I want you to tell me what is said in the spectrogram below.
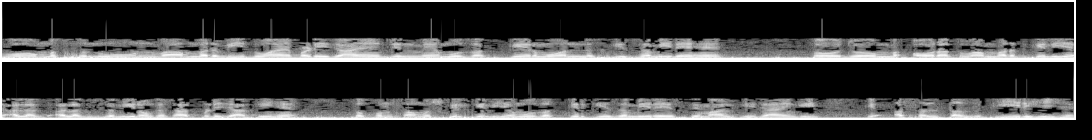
وہ مصنون و مروی دعائیں پڑھی جائیں جن میں مذکر معنس کی ضمیریں ہیں۔ تو جو عورت و مرد کے لیے الگ الگ ضمیروں کے ساتھ پڑھی جاتی ہیں، تو خنسا مشکل کے لیے مذکر کی ضمیریں استعمال کی جائیں گی کہ اصل تذکیر ہی ہے۔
